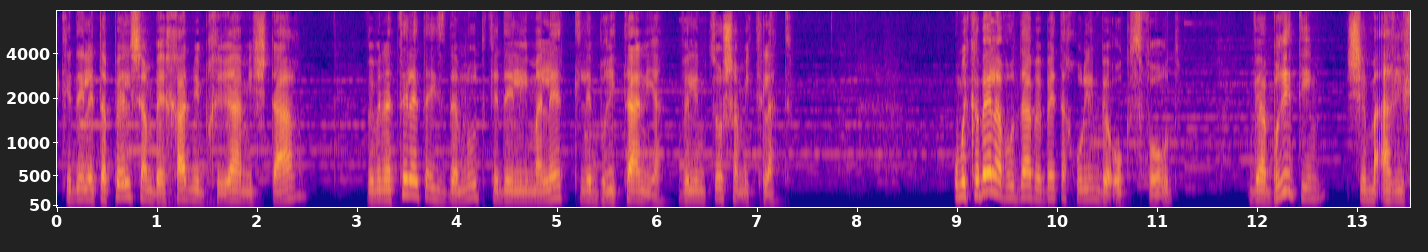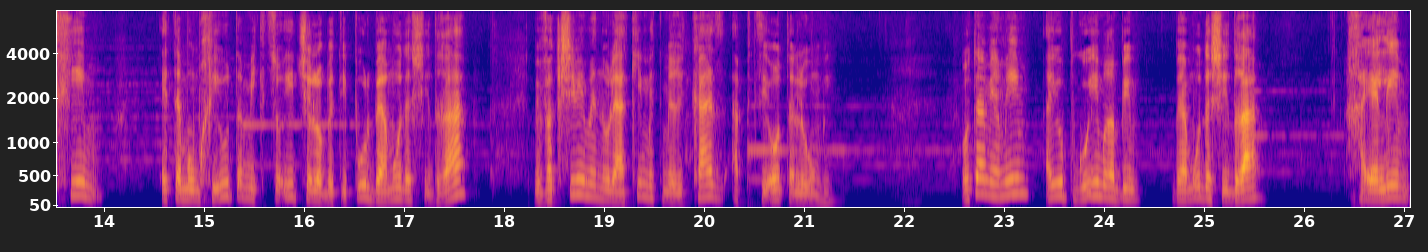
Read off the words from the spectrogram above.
כדי לטפל שם באחד מבכירי המשטר, ומנצל את ההזדמנות כדי להימלט לבריטניה ולמצוא שם מקלט. הוא מקבל עבודה בבית החולים באוקספורד, והבריטים, שמעריכים את המומחיות המקצועית שלו בטיפול בעמוד השדרה, מבקשים ממנו להקים את מרכז הפציעות הלאומי. באותם ימים היו פגועים רבים בעמוד השדרה, חיילים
